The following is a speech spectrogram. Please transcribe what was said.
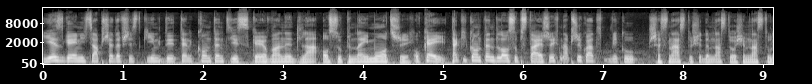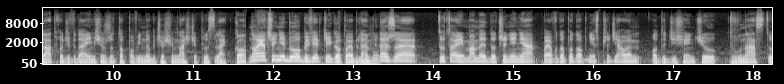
Jest granica przede wszystkim, gdy ten content jest skierowany dla osób najmłodszych. Okej, taki content dla osób starszych, na przykład w wieku 16, 17, 18 lat, choć wydaje mi się, że to powinno być 18 plus lekko, no raczej nie byłoby wielkiego problemu. Tyle, że tutaj mamy do czynienia prawdopodobnie z przedziałem od 10, 12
